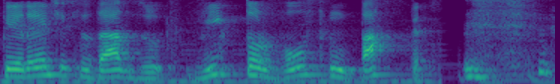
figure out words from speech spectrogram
perante esses dados? O Victor Wolfenbaster?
